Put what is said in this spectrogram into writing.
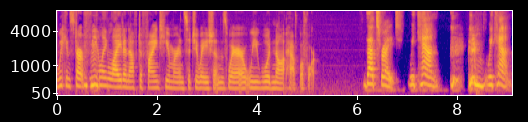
we can start mm-hmm. feeling light enough to find humor in situations where we would not have before. That's right. We can. we can.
